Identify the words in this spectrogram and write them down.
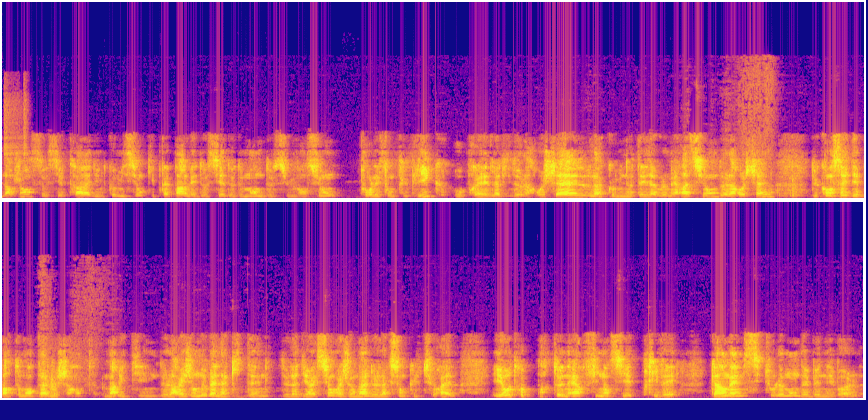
L'argent, c'est aussi le travail d'une commission qui prépare les dossiers de demande de subvention pour les fonds publics auprès de la ville de La Rochelle, la communauté d'agglomération de La Rochelle, du conseil départemental de Charente-Maritime, de la région Nouvelle-Aquitaine, de la direction régionale de l'action culturelle et autres partenaires financiers privés, car même si tout le monde est bénévole,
